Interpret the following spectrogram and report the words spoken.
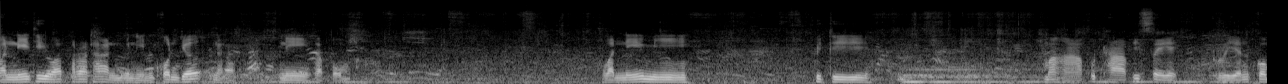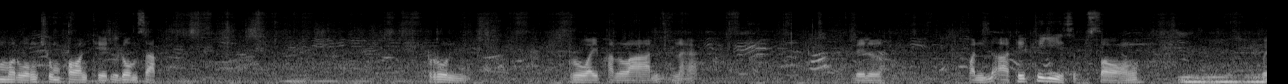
วันนี้ที่วัดพระธาตุหมื่นหินคนเยอะนะครับ นี่ครับผม วันนี้มีพิธี มหาพุทธาพิเศษเหรียญกรมหลวงชุมพรเขตอุดมศักดิ์รุ่นรวยพันล้านนะฮะเวลาวันอาทิตย์ที่ 22 เว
